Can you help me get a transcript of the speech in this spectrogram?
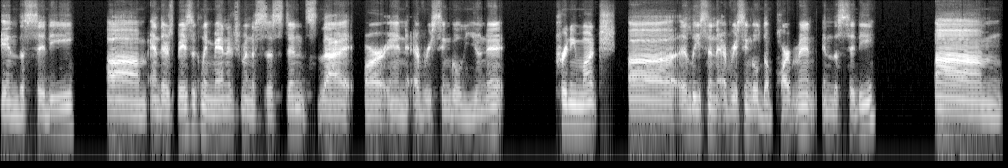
in the city. Um, and there's basically management assistants that are in every single unit pretty much uh, at least in every single department in the city. Um,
